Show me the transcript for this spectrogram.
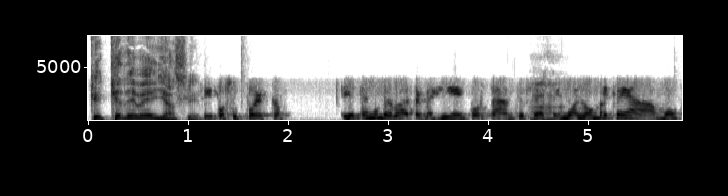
¿Qué, qué debe ella hacer? Sí, por supuesto. Yo tengo un debate, Mejía, importante. O sea, Ajá. tengo al hombre que amo,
